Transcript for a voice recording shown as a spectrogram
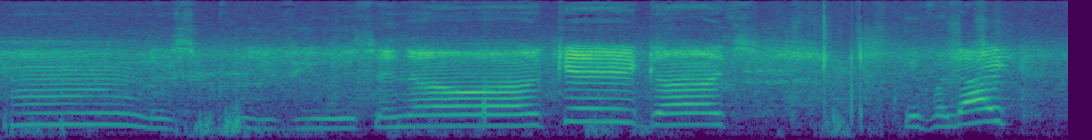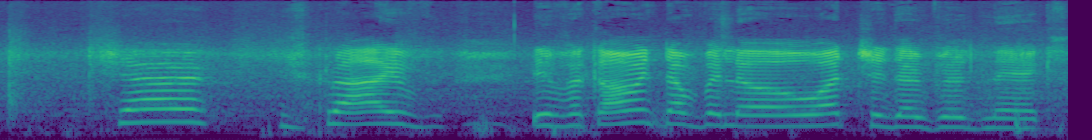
Hmm, those previews and okay guys. Leave a like, share, subscribe, leave a comment down below what should I build next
